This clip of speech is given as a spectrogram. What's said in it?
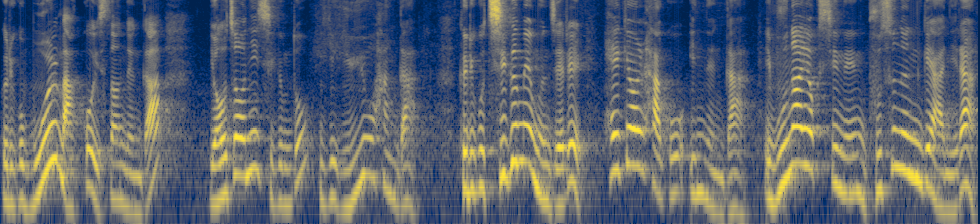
그리고 뭘 막고 있었는가, 여전히 지금도 이게 유효한가, 그리고 지금의 문제를 해결하고 있는가. 이 문화 혁신은 부수는 게 아니라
